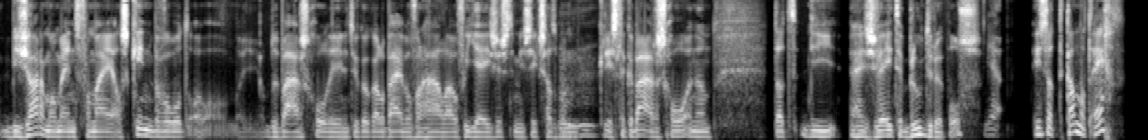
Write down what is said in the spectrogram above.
bizarre moment voor mij als kind. Bijvoorbeeld op de basisschool leer je natuurlijk ook alle bijbelverhalen over Jezus. Tenminste, ik zat op een mhm. christelijke basisschool. En dan dat die, hij zweette bloeddruppels. Ja. Is dat, kan dat echt?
